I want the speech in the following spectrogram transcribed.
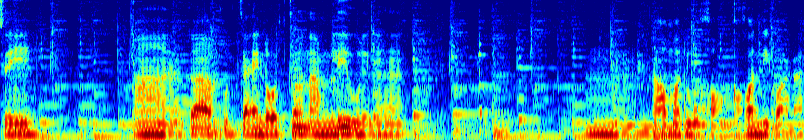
ซิอ่า ก็คุณไกด์รถก็นำริ้วเลยนะฮะ อืม เรามาดูของเขาก่อนดีกว่านะ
